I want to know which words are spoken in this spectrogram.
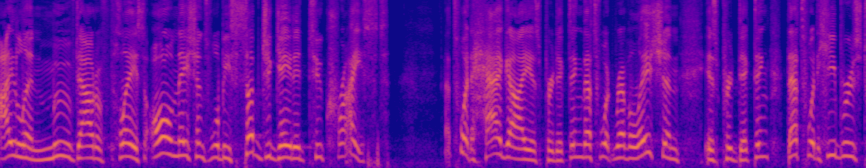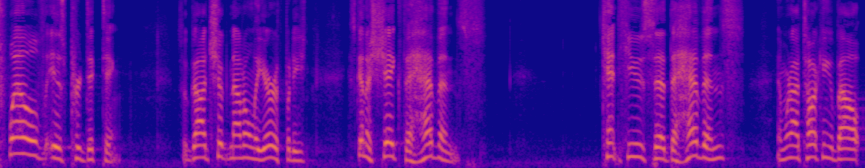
island moved out of place. All nations will be subjugated to Christ. That's what Haggai is predicting. That's what Revelation is predicting. That's what Hebrews 12 is predicting. So God shook not only earth, but he, He's going to shake the heavens. Kent Hughes said the heavens, and we're not talking about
